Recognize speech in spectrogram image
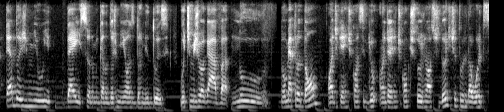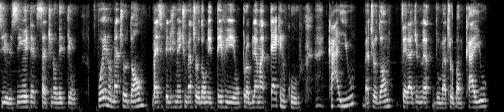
até 2010, se eu não me engano, 2011, 2012. O time jogava no, no Metrodome, onde que a gente conseguiu, onde a gente conquistou os nossos dois títulos da World Series em 87 e 91 foi no Metrodome, mas infelizmente o Metrodome teve um problema técnico, caiu. O Metrodome, será do Metrodome caiu.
